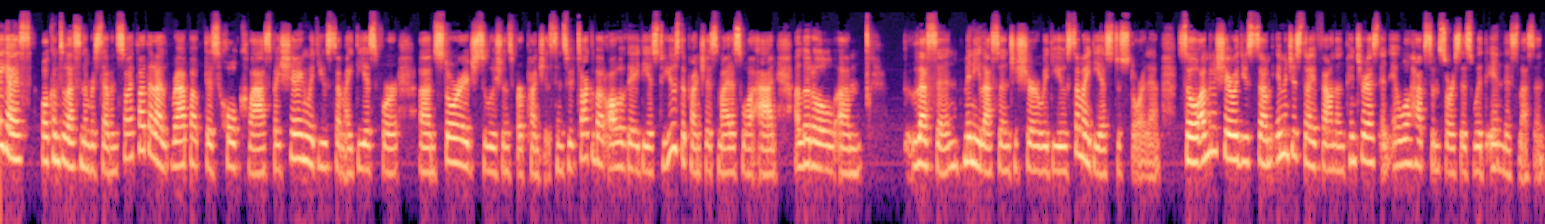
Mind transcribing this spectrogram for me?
Hey guys, welcome to lesson number seven. So I thought that I'd wrap up this whole class by sharing with you some ideas for um, storage solutions for punches. Since we've talked about all of the ideas to use the punches, might as well add a little um, lesson, mini lesson to share with you some ideas to store them. So I'm going to share with you some images that I found on Pinterest and it will have some sources within this lesson.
